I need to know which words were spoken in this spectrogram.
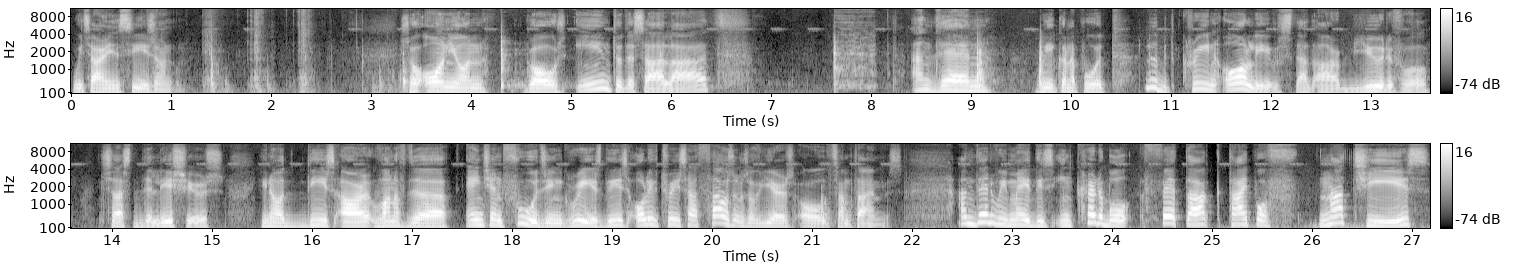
which are in season. So onion goes into the salad and then we're gonna put a little bit green olives that are beautiful just delicious. You know, these are one of the ancient foods in Greece. These olive trees are thousands of years old sometimes. And then we made this incredible feta type of nut cheese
